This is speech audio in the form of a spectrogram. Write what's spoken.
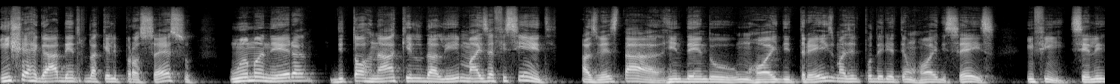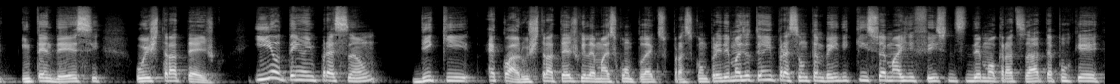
enxergar dentro daquele processo uma maneira de tornar aquilo dali mais eficiente. Às vezes está rendendo um ROI de 3, mas ele poderia ter um ROI de 6. Enfim, se ele entendesse o estratégico. E eu tenho a impressão de que, é claro, o estratégico ele é mais complexo para se compreender, mas eu tenho a impressão também de que isso é mais difícil de se democratizar, até porque,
